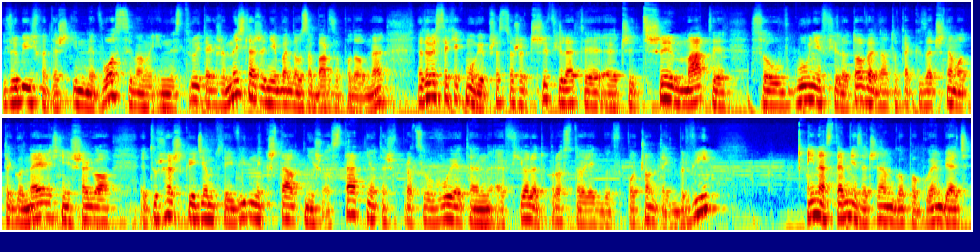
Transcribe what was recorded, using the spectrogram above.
Zrobiliśmy też inne włosy, mamy inny strój, także myślę, że nie będą za bardzo podobne. Natomiast tak jak mówię, przez to, że trzy fiolety, e, czy trzy maty są głównie fioletowe, no to tak zaczynam od tego najjaśniejszego. E, Troszeczkę idziemy tutaj w inny kształt niż ostatnio, też wpracowuję ten e, fiolet prosto jakby w początek brwi. I następnie zaczynam go pogłębiać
